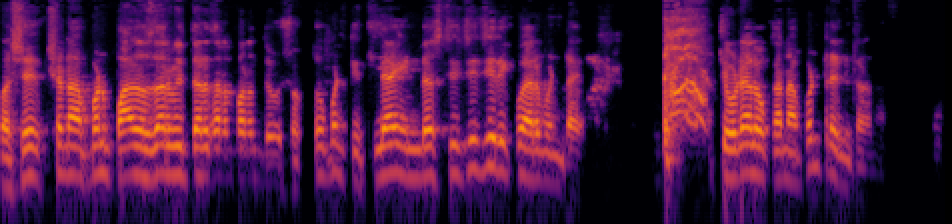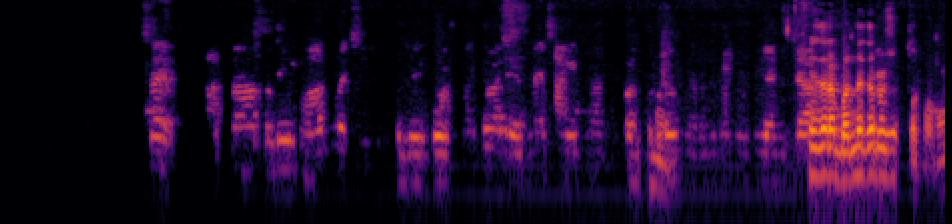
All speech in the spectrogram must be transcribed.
प्रशिक्षण आपण पाच हजार विद्यार्थ्यांपर्यंत देऊ शकतो पण तिथल्या इंडस्ट्रीची जी रिक्वायरमेंट आहे तेवढ्या लोकांना आपण ट्रेन करणार. म्हणजे हे जरा बंद करू शकतो का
